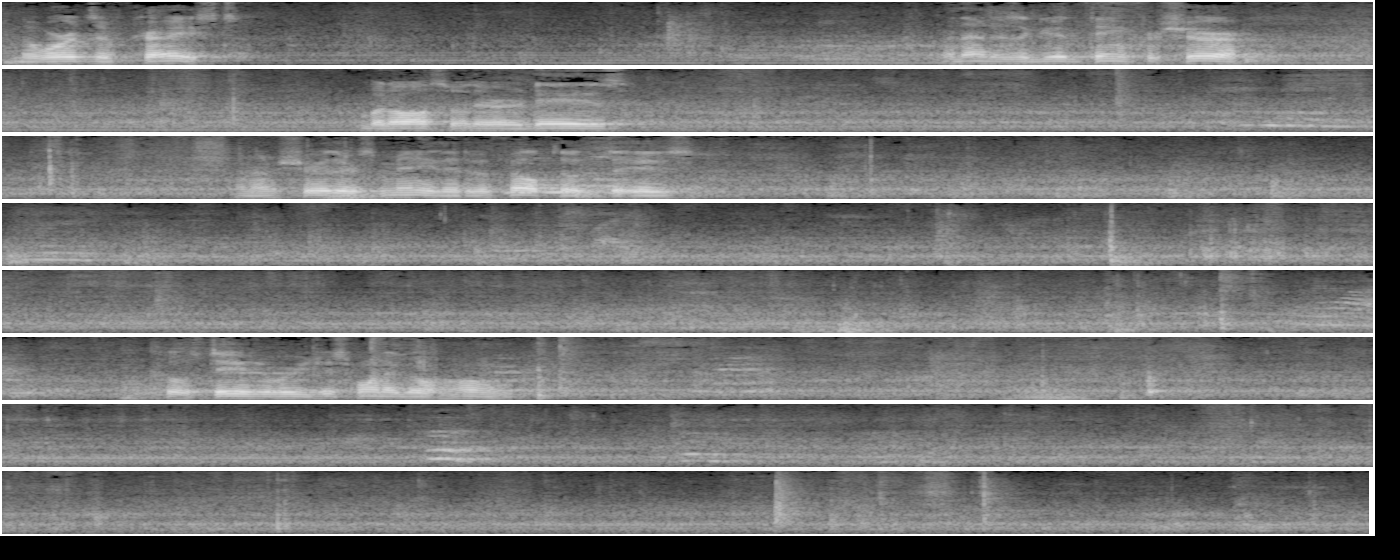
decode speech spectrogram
the words of Christ. And that is a good thing for sure. But also there are days And I'm sure there's many that have felt those days. Those days where you just want to go home.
